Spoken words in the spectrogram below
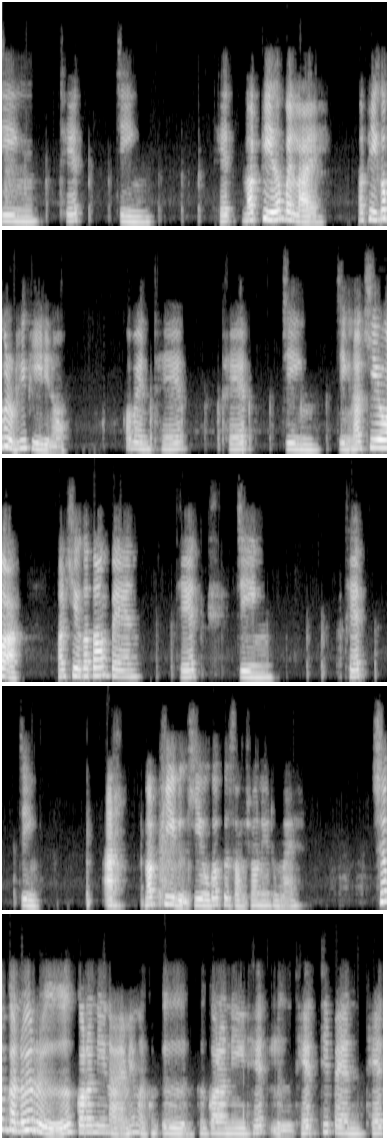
จริงเท็จจริง เท็จ not P ต้องเป็นอะไร not P ก็ไปดูที่ P ดิเนาะ ก็เป็นเท็จเท็จริง จริง not Q อะ not Q ก็ต้องเป็นเท็จริง เท็จริง อะ not P หรือ Q ก็คือสองช่องนี้ถูกไหม เชื่อมกันด้วยหรือกรณีไหนไม่เหมือนคนอื่น คือกรณีเท็จหรือเท็จที่เป็นเท็จ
